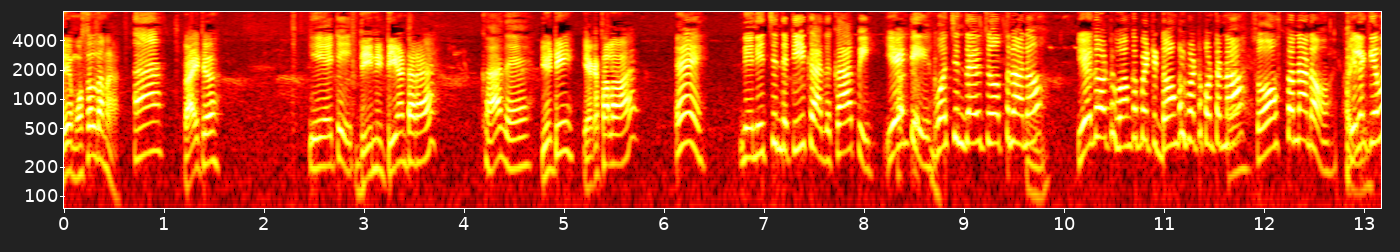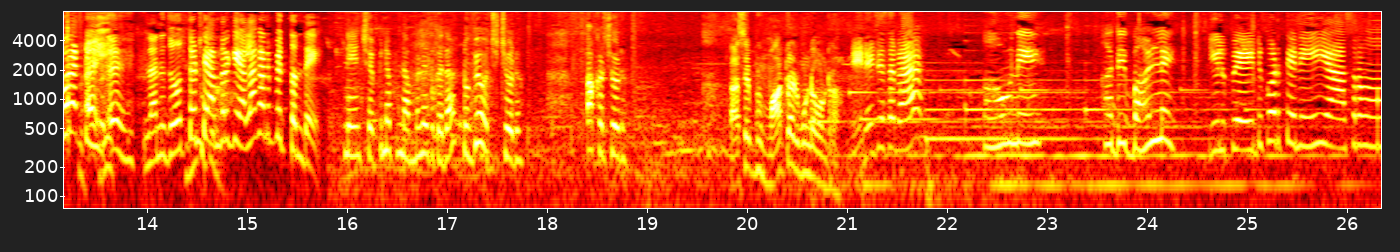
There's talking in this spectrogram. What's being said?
ఏ ముసల్దానా? ఆ, రైట్ ఏటి? దీన్ని టీ అంటారా? కాదే. ఏంటి? ఎగతలా ఏయ్ నేను ఇచ్చింది టీ కాదు కాపీ ఏంటి? వచ్చిన దారి చూస్తున్నాను? ఏదో ఒకటి వంక పెట్టి డొంకలు పట్టుకుంటున్నా? చూస్తున్నాను. వీళ్ళకి ఎవరంటే నన్ను చూస్తుంటే అందరికి ఎలా కనిపిస్తుంది? నేను చెప్పినప్పుడు నమ్మలేదు కదా? నువ్వే వచ్చి చూడు. అక్కడ చూడు. కాసేపు నువ్వు మాట్లాడకుండా ఉండరా? నేనేం చేశాడా అవునే. అది వాళ్ళే. వీళ్ళు పెయింట్ కొడితేనే ఈ ఆశ్రమం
